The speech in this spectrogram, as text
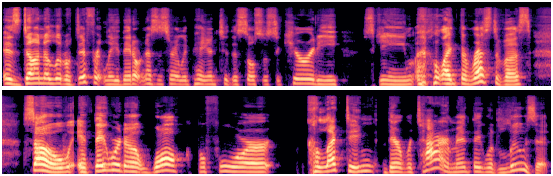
is done a little differently. They don't necessarily pay into the social security scheme like the rest of us. So if they were to walk before collecting their retirement, they would lose it.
